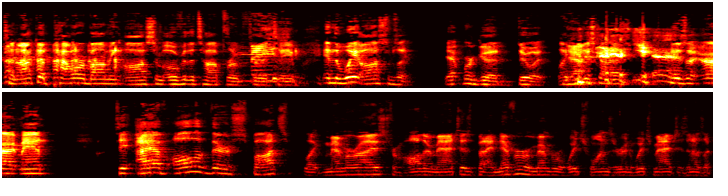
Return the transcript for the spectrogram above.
Tanaka power bombing awesome over the top rope through a table, and the way Awesome's like, "Yep, we're good, do it." Like Yeah. he just kind of Yeah. he's like, "All right, man." See, I have all of their spots like memorized from all their matches, but I never remember which ones are in which matches. And I was like,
